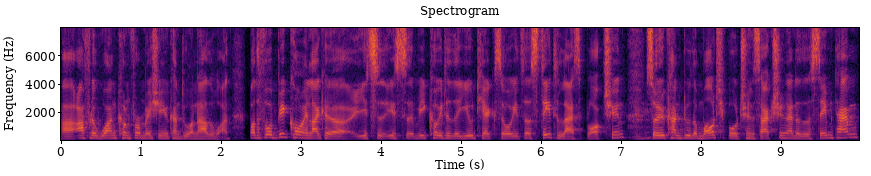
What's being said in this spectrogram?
Uh, after one confirmation, you can do another one. But for Bitcoin, like uh, it's, it's we call it the UTXO. It's a stateless blockchain, so you can do the multiple transaction at the same time.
